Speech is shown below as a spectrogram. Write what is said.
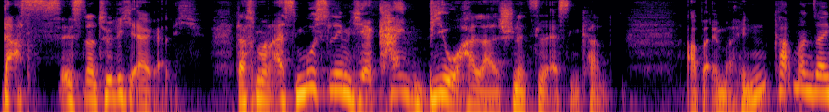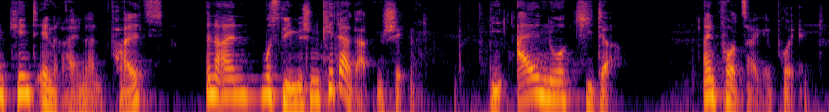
Das ist natürlich ärgerlich, dass man als Muslim hier kein Bio-Halal-Schnitzel essen kann. Aber immerhin kann man sein Kind in Rheinland-Pfalz in einen muslimischen Kindergarten schicken. Die Al-Nur Kita. Ein Vorzeigeprojekt.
